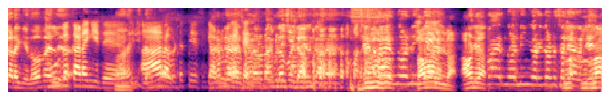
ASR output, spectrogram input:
கடைங்க லோமா உங்க இல்லையா கடங்கிட்டு ஆற விட்டு தேசிக்க உள்ள போயிட்டா. சமாளிச்சுட்டான் அவன் நா-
